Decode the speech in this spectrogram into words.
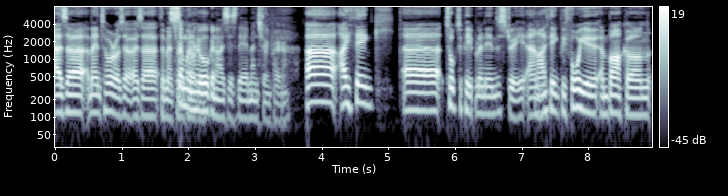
As a, mentor or as a, as a the mentoring Someone program? who organises the mentoring program. Uh, I think uh, talk to people in the industry, and mm-hmm. I think before you embark on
